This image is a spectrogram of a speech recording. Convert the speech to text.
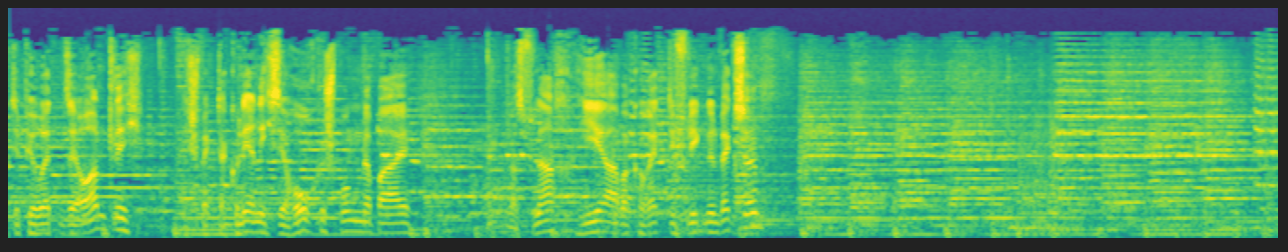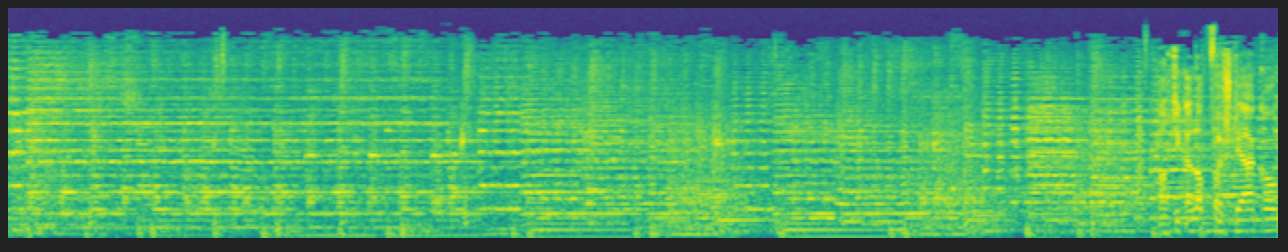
Macht die Pirouetten sehr ordentlich, nicht spektakulär, nicht sehr hoch gesprungen dabei. Etwas flach, hier aber korrekt die fliegenden Wechsel. Auch die Galoppverstärkung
